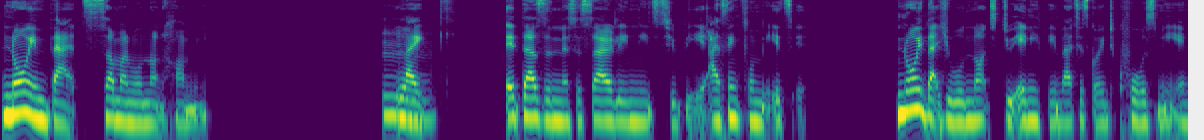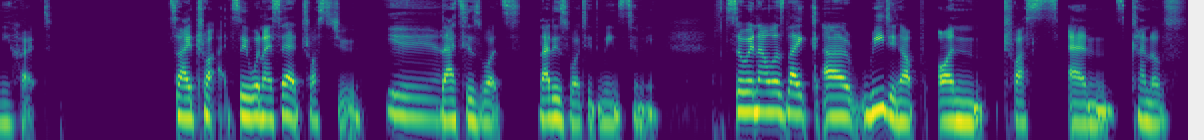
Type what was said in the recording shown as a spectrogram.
knowing that someone will not harm me. Mm. Like, it doesn't necessarily need to be. I think for me, it's knowing that you will not do anything that is going to cause me any hurt. So I try. So when I say I trust you, yeah, that is what that is what it means to me. So when I was like uh, reading up on trust and kind of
